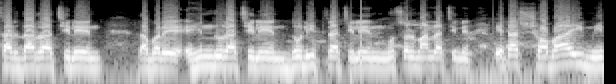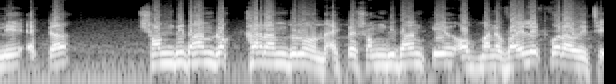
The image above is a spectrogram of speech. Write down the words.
সর্দাররা ছিলেন, তারপরে হিন্দুরা ছিলেন, দলিতরা ছিলেন, মুসলমানরা ছিলেন, এটা সবাই মিলে একটা সংবিধান রক্ষার আন্দোলন একটা সংবিধানকে মানে ভায়োলেট করা হয়েছে।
